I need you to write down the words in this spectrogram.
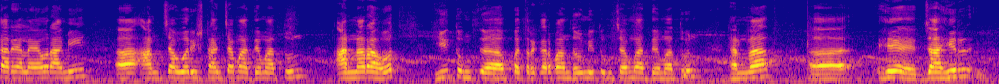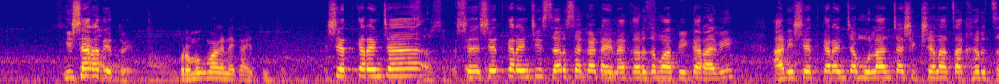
कार्यालयावर आम्ही आमच्या वरिष्ठांच्या माध्यमातून आणणार आहोत. ही तुम पत्रकार बांधव मी तुमच्या माध्यमातून ह्यांना हे जाहीर इशारा देतोय. प्रमुख मागण्या काय तुमच्या? शेतकऱ्यांच्या शेतकऱ्यांची सरसकट आहे ना कर्जमाफी करावी आणि शेतकऱ्यांच्या मुलांच्या शिक्षणाचा खर्च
